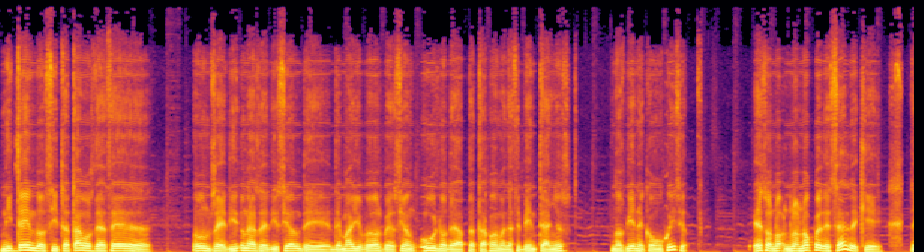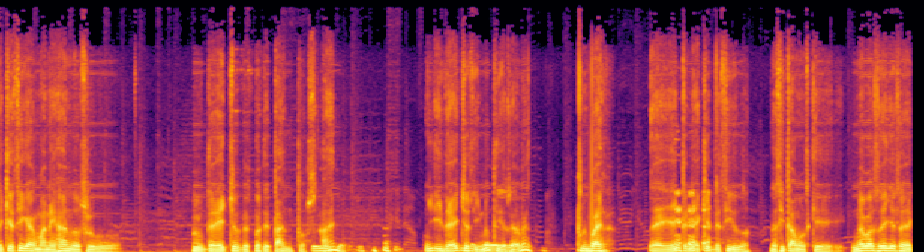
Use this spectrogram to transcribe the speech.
Nintendo, si tratamos de hacer un reedi- una reedición de, de Mario Bros. versión 1 de la plataforma de hace 20 años, nos viene con un juicio. Eso no, no, no puede ser de que, de que sigan manejando su, sus derechos después de tantos años. Y derechos inútiles realmente. Bueno, eh, él tenía que decirlo. Necesitamos que nuevas leyes en el,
